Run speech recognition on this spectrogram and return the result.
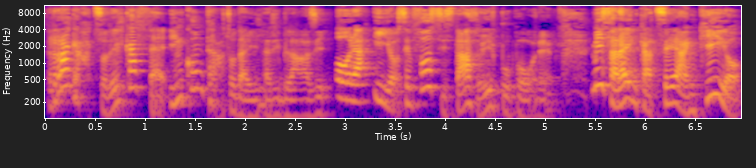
ragazzo del caffè incontrato da Ilari Blasi. Ora io, se fossi stato il pupone, mi sarei incazzato anch'io,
